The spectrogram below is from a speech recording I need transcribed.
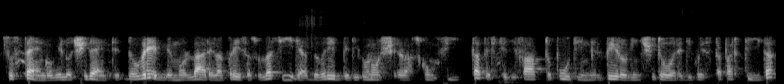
sostengo che l'Occidente dovrebbe mollare la presa sulla Siria, dovrebbe riconoscere la sconfitta perché di fatto Putin è il vero vincitore di questa partita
